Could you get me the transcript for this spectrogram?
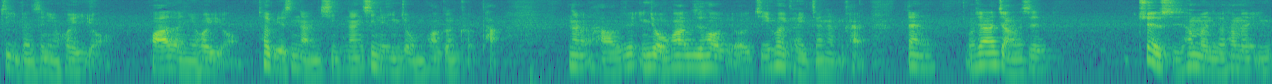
自己本身也会有，华人也会有，特别是男性，男性的饮酒文化更可怕。那好，就饮酒文化日后有机会可以讲讲看，但我现在讲的是，确实他们有他们饮，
